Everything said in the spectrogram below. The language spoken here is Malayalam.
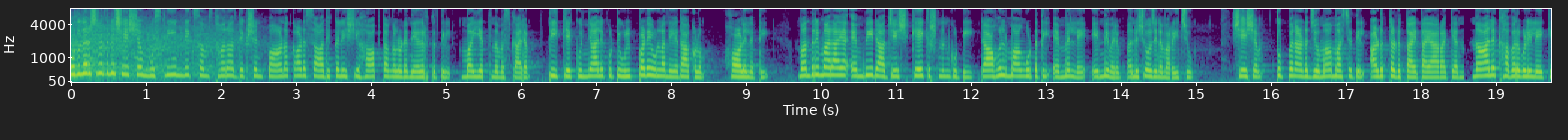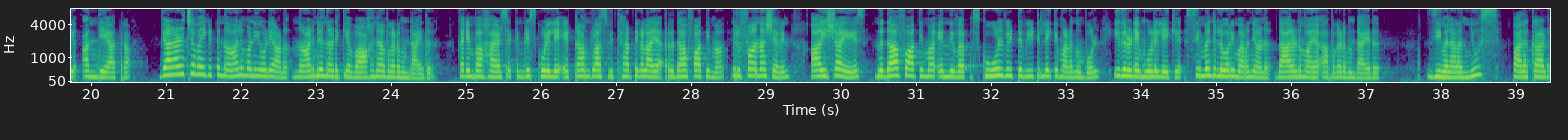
പൊതുദർശനത്തിന് ശേഷം മുസ്ലിം ലീഗ് സംസ്ഥാന അധ്യക്ഷൻ പാണക്കാട് സാദിഖലി ശിഹാബ് തങ്ങളുടെ നേതൃത്വത്തിൽ മയ്യത്ത് നമസ്കാരം. പി കെ കുഞ്ഞാലിക്കുട്ടി ഉൾപ്പെടെയുള്ള നേതാക്കളും ഹാളിലെത്തി. മന്ത്രിമാരായ M B Rajesh K Krishnankutty Rahul Mamkootathil M L A എന്നിവരും അനുശോചനം അറിയിച്ചു. ശേഷം തുപ്പനാട് ജുമാ മസ്ജിദിൽ അടുത്തടുത്തായി തയ്യാറാക്കിയ നാല് ഖബറുകളിലേക്ക് അന്ത്യയാത്ര. വ്യാഴാഴ്ച വൈകിട്ട് നാല് മണിയോടെയാണ് നാടിനെ നടക്കിയ വാഹനാപകടമുണ്ടായത്. കരിമ്പ ഹയർ സെക്കൻഡറി സ്കൂളിലെ എട്ടാം ക്ലാസ് വിദ്യാർത്ഥികളായ റിദ ഫാത്തിമ ഇർഫാന ഷെറിൻ ആയിഷ എസ് നിദ ഫാത്തിമ എന്നിവർ സ്കൂൾ വിട്ട് വീട്ടിലേക്ക് മടങ്ങുമ്പോൾ ഇവരുടെ മുകളിലേക്ക് സിമന്റ് ലോറി മറിഞ്ഞാണ് ദാരുണമായ അപകടമുണ്ടായത്. Zee Malayalam news Palakkad.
